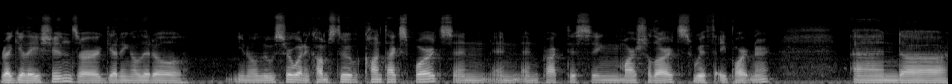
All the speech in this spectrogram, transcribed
regulations are getting a little you know looser when it comes to contact sports and and, and practicing martial arts with a partner. And uh,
